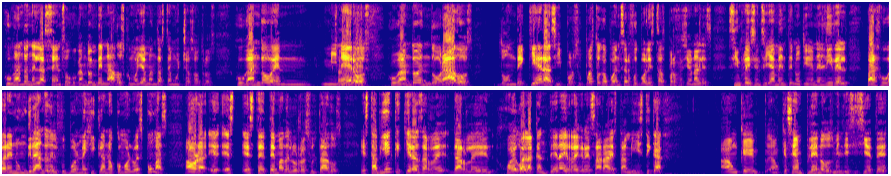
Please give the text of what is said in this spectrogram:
jugando en el ascenso, jugando en Venados, como ya mandaste a muchos otros, jugando en Mineros, jugando en Dorados, donde quieras y por supuesto que pueden ser futbolistas profesionales. Simple y sencillamente no tienen el nivel para jugar en un grande del fútbol mexicano como lo es Pumas. Ahora, e- es- este tema de los resultados. Está bien que quieras darle, darle juego a la cantera y regresar a esta mística. Aunque, aunque sea en pleno 2017,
